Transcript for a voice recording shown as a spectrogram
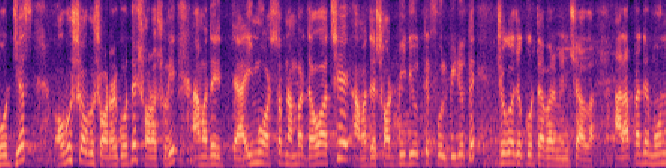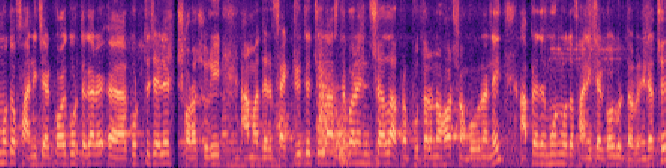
গর্জিয়াস অবশ্যই অবশ্যই অর্ডার করতে সরাসরি আমাদের ইমো হোয়াটসঅ্যাপ নাম্বার দেওয়া আছে। আমাদের শর্ট ভিডিওতে ফুল ভিডিওতে যোগাযোগ করতে পারবেন, ইনশাআল্লাহ। আর আপনাদের মন মতো ফার্নিচার ক্রয় করতে করতে চাইলে সরাসরি আমাদের ফ্যাক্টরিতে চলে আসতে পারেন, ইনশাআল্লাহ। আপনার প্রতারণা হওয়ার সম্ভাবনা নেই। আপনাদের মন মতো ফার্নিচার ক্রয় করতে পারবেন। এটা হচ্ছে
